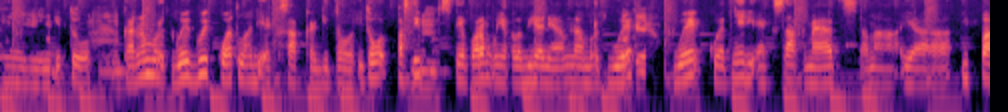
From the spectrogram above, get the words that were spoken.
Hmm. gitu. Hmm. Karena menurut gue gue kuat lah di eksak kayak gitu. Itu pasti Hmm. setiap orang punya kelebihan ya. Nah, menurut gue Oke. gue kuatnya di eksak, maths sama ya IPA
